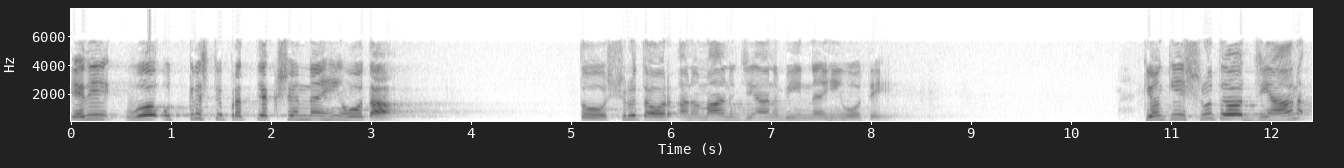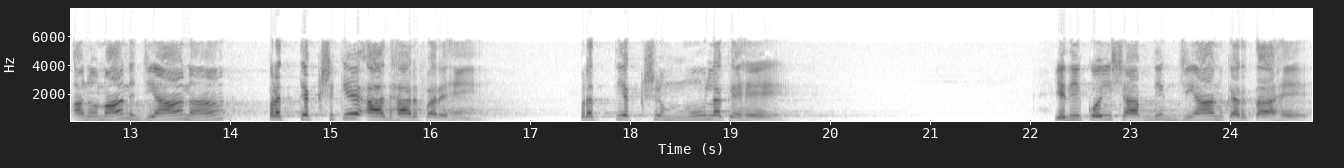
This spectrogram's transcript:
यदि वो उत्कृष्ट प्रत्यक्ष नहीं होता तो श्रुत और अनुमान ज्ञान भी नहीं होते। क्योंकि श्रुत, ज्ञान, अनुमान ज्ञान प्रत्यक्ष के आधार पर हैं। प्रत्यक्ष मूलक है। यदि कोई शाब्दिक ज्ञान करता है,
